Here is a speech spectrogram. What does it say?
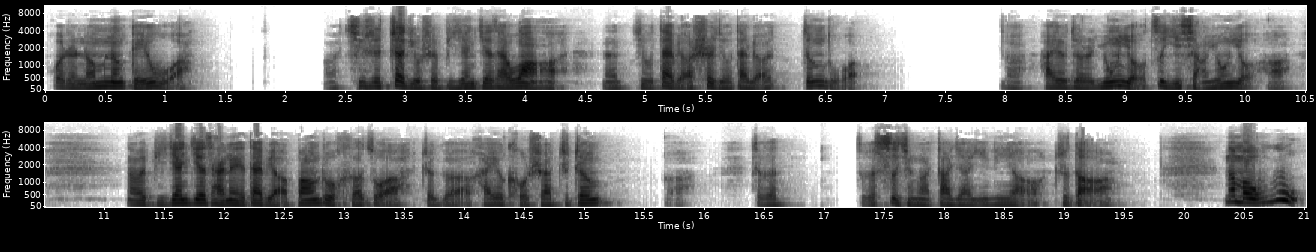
或者能不能给我啊？其实这就是比肩劫财旺啊，那就代表是就代表争夺啊，还有就是拥有自己想拥有啊。那么比肩劫财呢，也代表帮助合作啊，这个还有口舌之争啊，这个这个事情啊，大家一定要知道啊。那么物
